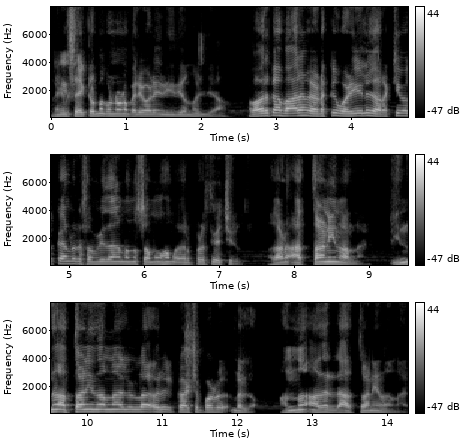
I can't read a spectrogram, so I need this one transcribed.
അല്ലെങ്കിൽ സൈക്കിൾമ കൊണ്ടുപോകുന്ന പരിപാടിയും രീതിയൊന്നുമില്ല അപ്പോൾ അവർക്ക് ആ ഭാരം ഇടയ്ക്ക് വഴിയിൽ ഇറക്കി വെക്കാനുള്ളൊരു സംവിധാനം അന്ന് സമൂഹം ഏർപ്പെടുത്തി വെച്ചിരുന്നു. അതാണ് അത്താണി എന്ന് പറഞ്ഞാൽ. ഇന്ന് അത്താണി എന്ന് പറഞ്ഞാലുള്ള ഒരു കാഴ്ചപ്പാട് ഉണ്ടല്ലോ. അന്ന് അതല്ല അത്താണി എന്ന് പറഞ്ഞാൽ.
